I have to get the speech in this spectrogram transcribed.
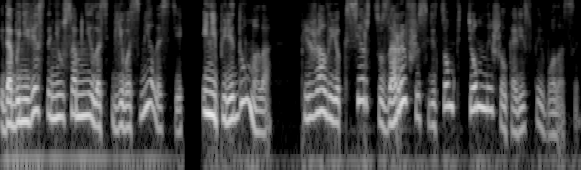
и дабы невеста не усомнилась в его смелости и не передумала, — прижал ее к сердцу, зарывшись лицом в темные шелковистые волосы.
